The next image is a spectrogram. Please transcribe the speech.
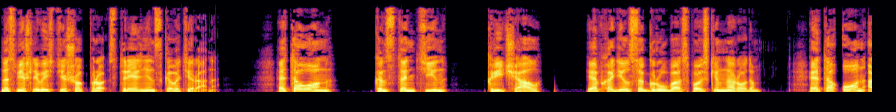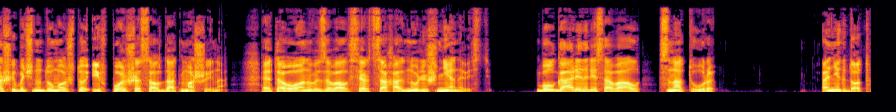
насмешливый стишок про стрельнинского тирана. Это он, Константин, кричал и обходился грубо с польским народом. Это он ошибочно думал, что и в Польше солдат машина. Это он вызывал в сердцах одну лишь ненависть. Булгарин рисовал с натуры. Анекдот.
